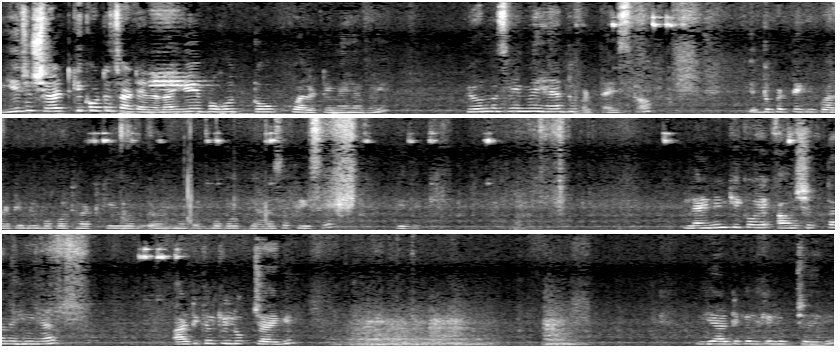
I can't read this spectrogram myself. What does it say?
ये जो शर्ट की कॉटन साटिन है ना ये बहुत टॉप क्वालिटी में है भाई। प्योर मसलिन में है दुपट्टा इसका। ये दुपट्टे की क्वालिटी भी बहुत हट की, और मतलब बहुत प्यारा सा पीस है। ये देखिए। लाइनिंग की कोई आवश्यकता नहीं है। आर्टिकल की लुक जाएगी। ये आर्टिकल की लुक जाएगी।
